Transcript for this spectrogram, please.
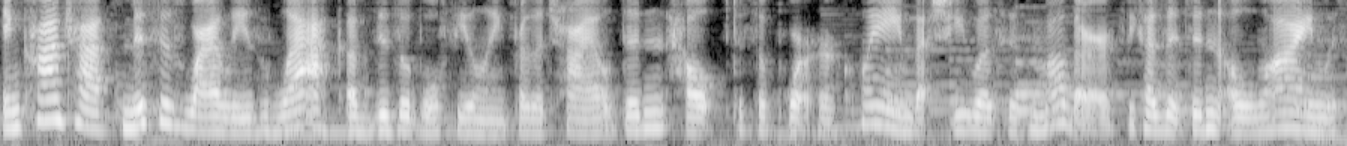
In contrast, Mrs. Wiley's lack of visible feeling for the child didn't help to support her claim that she was his mother because it didn't align with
